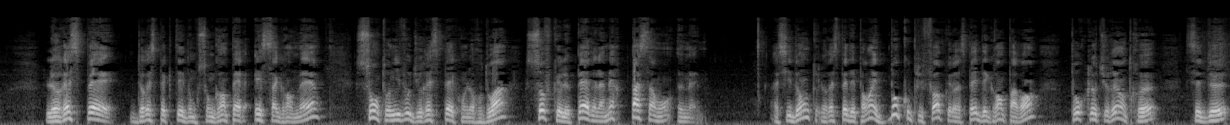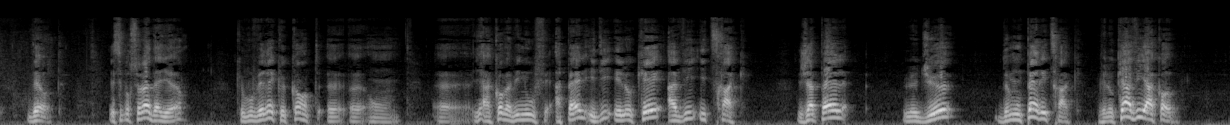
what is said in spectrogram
le respect de respecter donc son grand-père et sa grand-mère sont au niveau du respect qu'on leur doit, sauf que le père et la mère passent avant eux-mêmes. Ainsi donc, le respect des parents est beaucoup plus fort que le respect des grands-parents pour clôturer entre ces deux déotes. Et c'est pour cela d'ailleurs que vous verrez que quand euh, euh, euh, Yaakov Avinu fait appel, il dit Eloke Avi Yitzhak. J'appelle le Dieu de mon père Yitzhak. Veloke Avi Yaakov.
